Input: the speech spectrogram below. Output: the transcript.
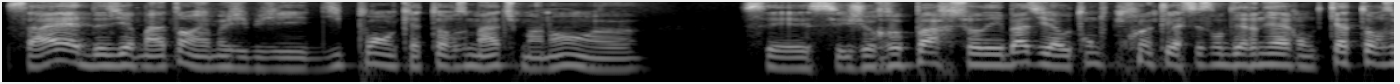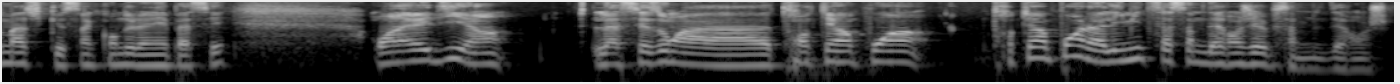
ça aide de dire, mais attends, moi j'ai 10 points en 14 matchs maintenant c'est, je repars sur des bases. Il a autant de points que la saison dernière, en 14 matchs que 52 l'année passée. On avait dit, hein, la saison à 31 points. 31 points, à la limite, ça, ça me dérangeait. Ça me dérange.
